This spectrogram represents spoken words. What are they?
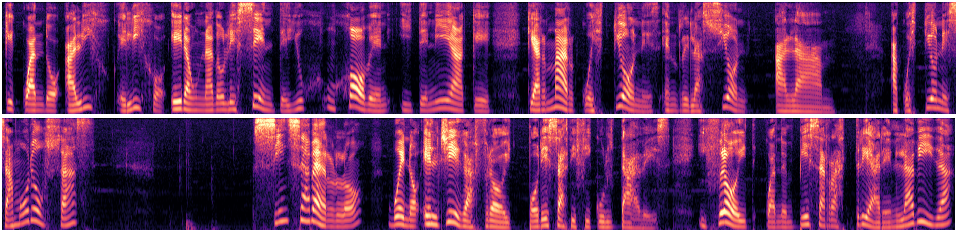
que cuando el hijo era un adolescente y un, joven y tenía que, que, armar cuestiones en relación a, la, a cuestiones amorosas, sin saberlo, bueno, él llega a Freud por esas dificultades. Y Freud, cuando empieza a rastrear en la vida,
